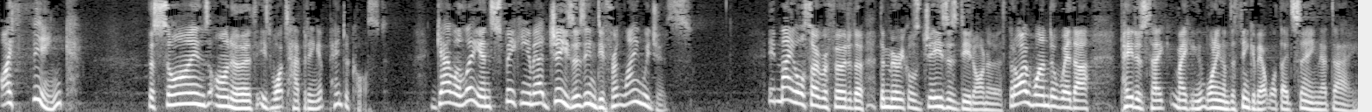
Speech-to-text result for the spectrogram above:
I think the signs on earth is what's happening at Pentecost. Galileans speaking about Jesus in different languages. It may also refer to the, the miracles Jesus did on earth, but I wonder whether Peter's take, making, wanting them to think about what they'd seen that day.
